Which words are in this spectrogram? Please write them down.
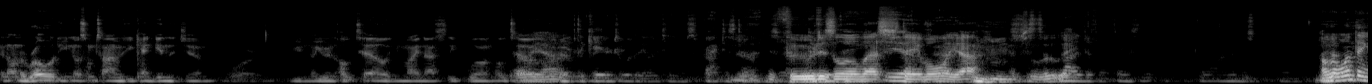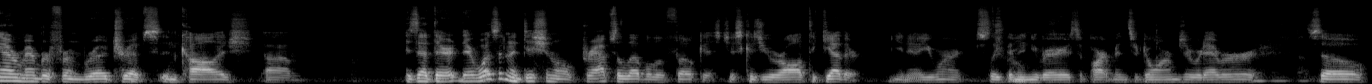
and on the road, you know, sometimes you can't get in the gym, or you know, you're in a hotel and you might not sleep well in a hotel. Oh, or yeah. You have to cater be. to what the other team's practice Yeah. times. the or food is a little things. less Yeah. stable. Yeah, Mhm. It's a absolutely. lot of different things that go on. Those, yeah. Although one thing I remember from road trips in college um, is that there there was an additional, perhaps a level of focus, just because you were all together. You know, you weren't sleeping True. in your various apartments or dorms or whatever. Mhm. So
